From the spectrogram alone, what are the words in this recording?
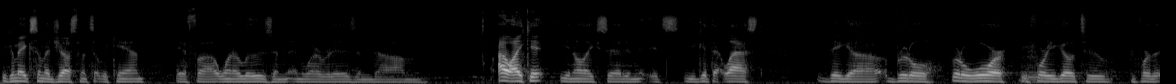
we can make some adjustments that we can if uh, win or lose and, and whatever it is. And um, I like it, you know, like I said, and it's you get that last big uh, brutal brutal war before you go to before the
